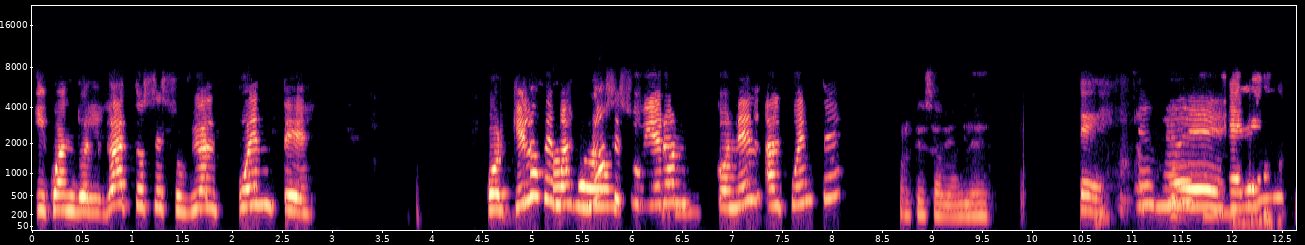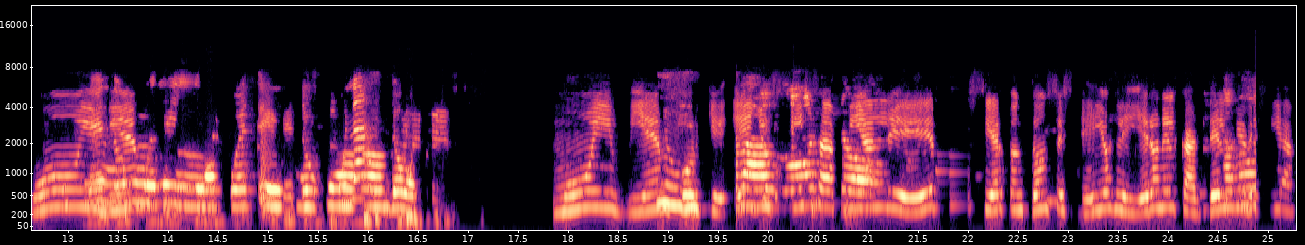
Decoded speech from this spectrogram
y cuando el gato se subió al puente, ¿por qué los demás no se subieron con él al puente? porque sabían leer. Muy bien, muy bien, porque ellos sí sabían leer, ¿cierto? Entonces ellos leyeron el cartel que decía,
